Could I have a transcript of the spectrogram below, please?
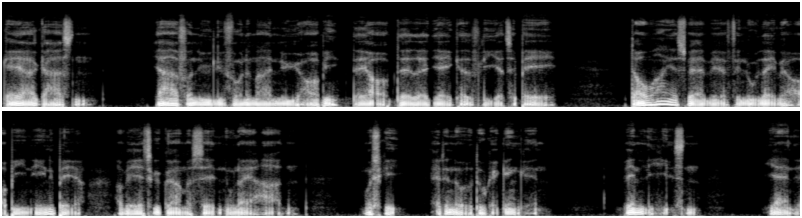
Kære Karsten, jeg har for nylig fundet mig en ny hobby, da jeg opdagede, at jeg ikke havde flere tilbage. Dog har jeg svært ved at finde ud af, hvad hobbyen indebærer, og hvad jeg skal gøre mig selv nu, når jeg har den. Måske er det noget, du kan genkende. Venlig hilsen, Janne.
